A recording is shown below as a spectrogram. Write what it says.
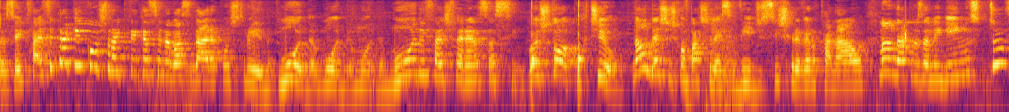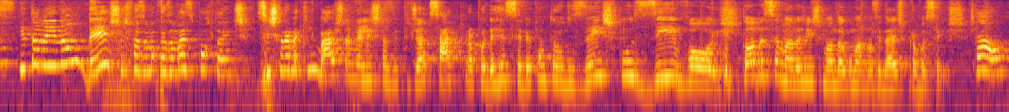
Eu sei que faz. E pra quem constrói que tem que esse negócio da área construída? Muda, muda, muda, muda e faz diferença sim. Gostou? Curtiu? Não deixe de compartilhar esse vídeo, se inscrever no canal, mandar pros amiguinhos. Tchuf! E também não deixe de fazer uma coisa mais importante. Se inscreve aqui embaixo na minha lista VIP de WhatsApp pra poder receber conteúdos exclusivos. Toda semana a gente manda alguma novidade pra vocês. Tchau!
